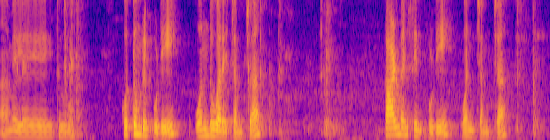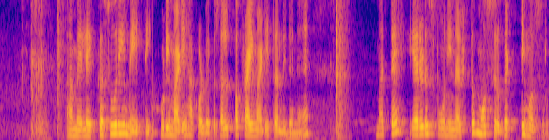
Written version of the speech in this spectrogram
ಆಮೇಲೆ ಇದು ಕೊತ್ತಂಬರಿ ಪುಡಿ, ಒಂದೂವರೆ ಚಮಚ. ಕಾಳು ಮೆಣಸಿನ ಪುಡಿ, ಒಂದು ಚಮಚ. ಆಮೇಲೆ ಕಸೂರಿ ಮೇಥಿ ಪುಡಿ ಮಾಡಿ ಹಾಕ್ಕೊಳ್ಬೇಕು ಸ್ವಲ್ಪ ಫ್ರೈ ಮಾಡಿ ತಂದಿದ್ದೇನೆ. ಮತ್ತು ಎರಡು ಸ್ಪೂನಿನಷ್ಟು ಮೊಸರು, ಗಟ್ಟಿ ಮೊಸರು.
